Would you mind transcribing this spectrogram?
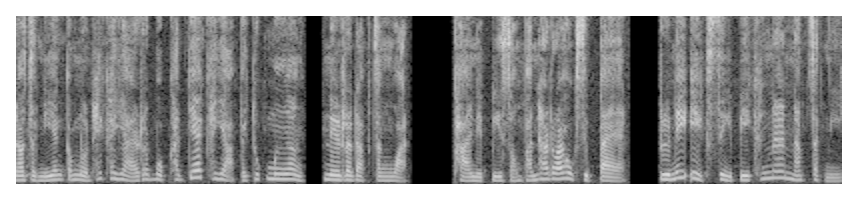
นอกจากนี้ยังกำหนดให้ขยายระบบคัดแยกขยะไปทุกเมือง ในระดับจังหวัด ภายในปี 2568 หรือในอีก 4 ปีข้างหน้านับจากนี้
